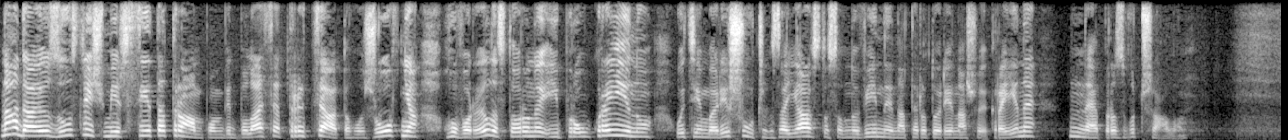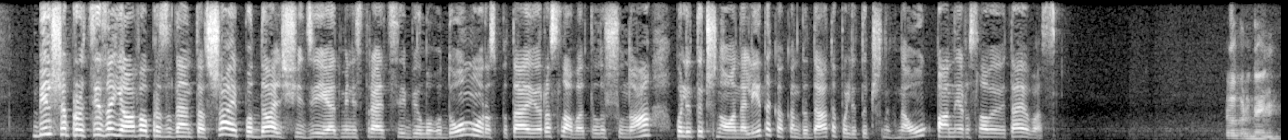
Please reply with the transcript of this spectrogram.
Нагадаю, зустріч між Сі та Трампом відбулася 30 жовтня. Говорили сторони і про Україну. Утім, рішучих заяв стосовно війни на території нашої країни не прозвучало. Більше про ці заяви президента США і подальші дії адміністрації Білого Дому розпитає Ярослава Телешуна, політичного аналітика, кандидата політичних наук. Пане Ярославе, вітаю вас. Добрий день.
